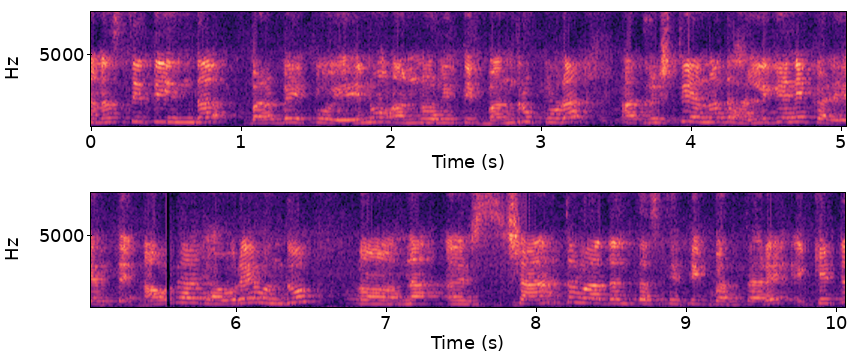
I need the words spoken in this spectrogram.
ಮನಸ್ಥಿತಿಯಿಂದ ಬರಬೇಕು, ಏನು ಅನ್ನೋ ರೀತಿ ಬಂದ್ರು ಕೂಡ ಆ ದೃಷ್ಟಿ ಅನ್ನೋದು ಅಲ್ಲಿಗೆನೆ ಕಳೆಯುತ್ತೆ. ಅವ್ರಾಗ ಅವರೇ ಒಂದು ಶಾಂತವಾದಂತ ಸ್ಥಿತಿಗೆ ಬರ್ತಾರೆ. ಕೆಟ್ಟ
